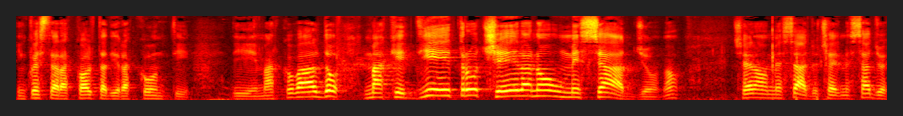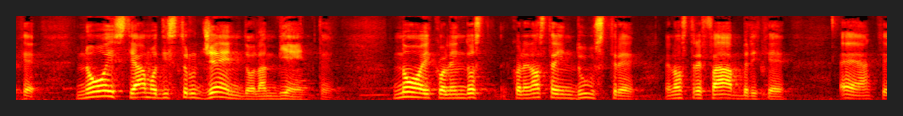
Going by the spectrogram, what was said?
in questa raccolta di racconti di Marco Valdo, ma che dietro celano un messaggio, no? C'era un messaggio, cioè il messaggio è che noi stiamo distruggendo l'ambiente, noi con le, indust- con le nostre industrie, le nostre fabbriche e anche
